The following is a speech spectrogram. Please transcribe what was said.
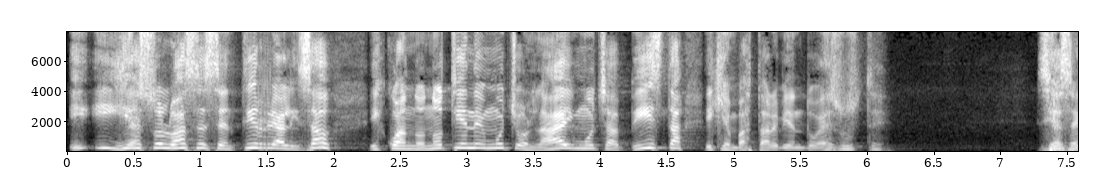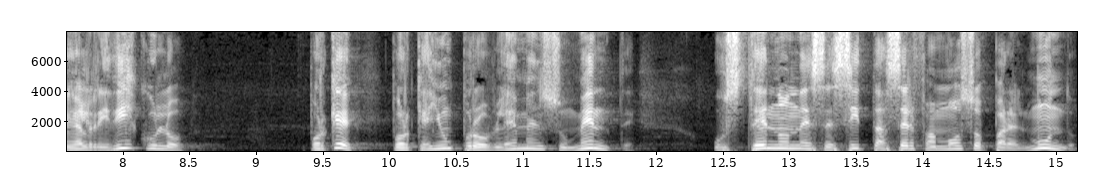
Y, eso lo hace sentir realizado. Y cuando no tienen muchos likes, muchas vistas, ¿y quién va a estar viendo eso usted? Si hacen el ridículo. ¿Por qué? Porque hay un problema en su mente. Usted no necesita ser famoso para el mundo.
